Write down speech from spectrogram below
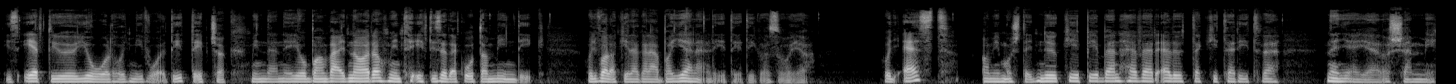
hisz érti ő jól, hogy mi volt itt, épp csak mindennél jobban vágyna arra, mint évtizedek óta mindig, hogy valaki legalább a jelenlétét igazolja. Hogy ezt, ami most egy nőképében hever előtte kiterítve, ne nyelje el a semmi.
